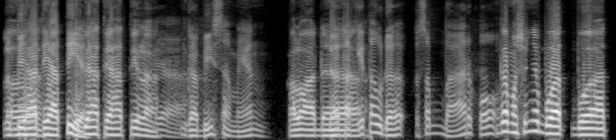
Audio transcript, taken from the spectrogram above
lebih eh, hati-hati ya lebih hati-hati lah. Iya. nggak bisa men Kalau ada data kita udah kesebar kok Enggak maksudnya buat buat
